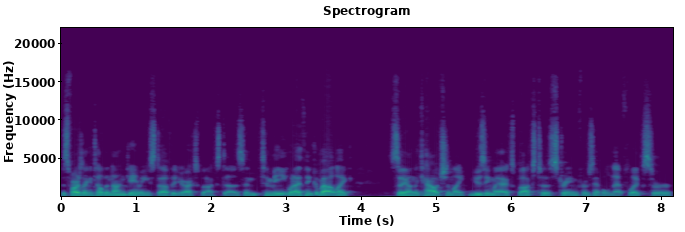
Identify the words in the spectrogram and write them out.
as far as I can tell, the non gaming stuff that your Xbox does. And to me, when I think about like sitting on the couch and like using my Xbox to stream, for example, Netflix or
